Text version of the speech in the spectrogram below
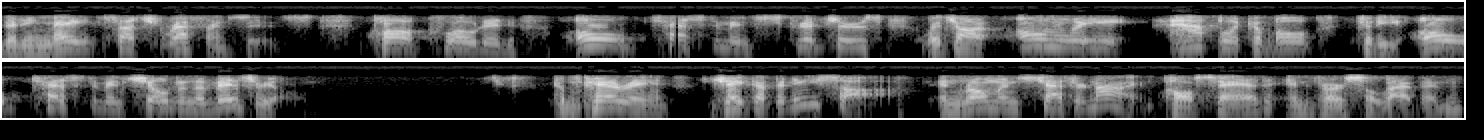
that he made such references, Paul quoted Old Testament scriptures which are only applicable to the Old Testament children of Israel. Comparing Jacob and Esau in Romans chapter 9. Paul said in verse 11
